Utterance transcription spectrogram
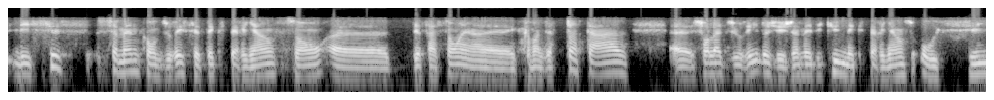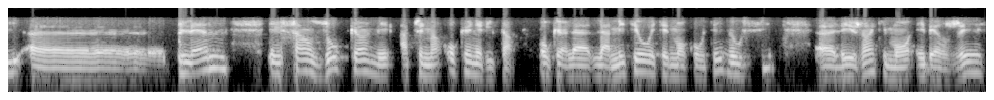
les six semaines qu'ont duré cette expérience sont euh, de façon, comment dire, totale. sur la durée, là, j'ai jamais vécu une expérience aussi pleine et sans aucun, mais absolument aucun irritant. Donc, la, la, météo était de mon côté, mais aussi euh, les gens qui m'ont hébergé,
